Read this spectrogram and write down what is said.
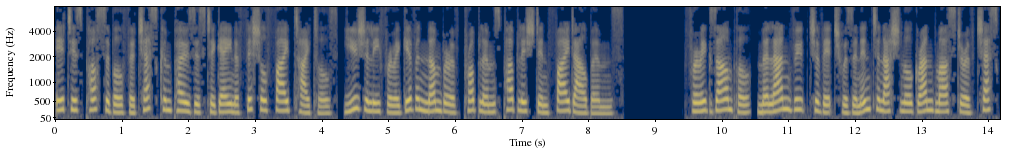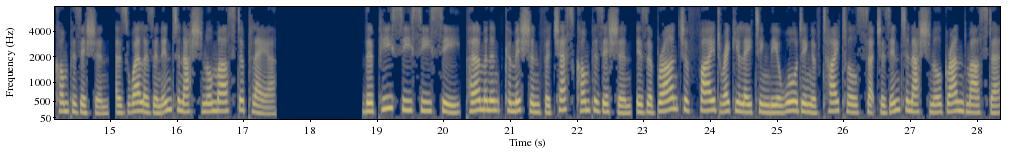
It is possible for chess composers to gain official FIDE titles, usually for a given number of problems published in FIDE albums. For example, Milan Vukcevich was an international grandmaster of chess composition, as well as an international master player. The PCCC Permanent Commission for Chess Composition is a branch of FIDE regulating the awarding of titles such as International Grandmaster,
